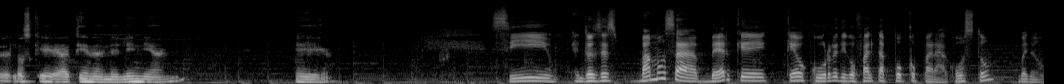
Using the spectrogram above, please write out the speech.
eh, los que atienden en línea. Eh, sí, entonces vamos a ver qué, qué, ocurre. Digo, falta poco para agosto. Bueno,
